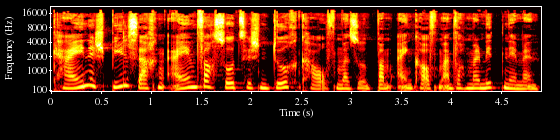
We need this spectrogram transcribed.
keine Spielsachen einfach so zwischendurch kaufen, also beim Einkaufen einfach mal mitnehmen.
